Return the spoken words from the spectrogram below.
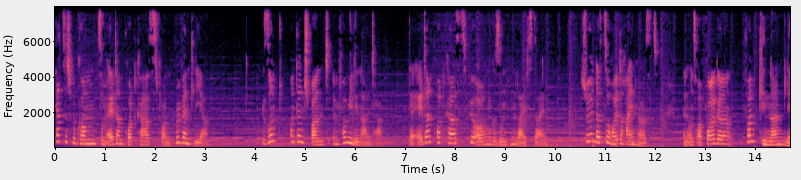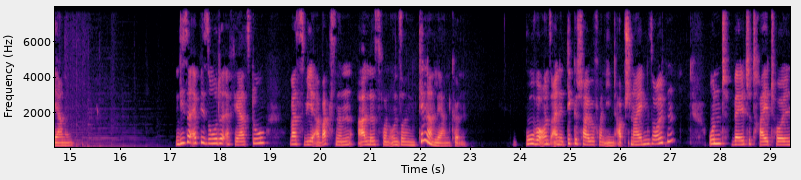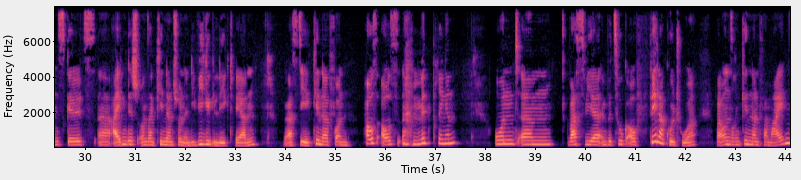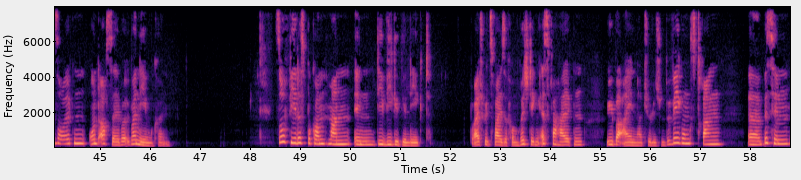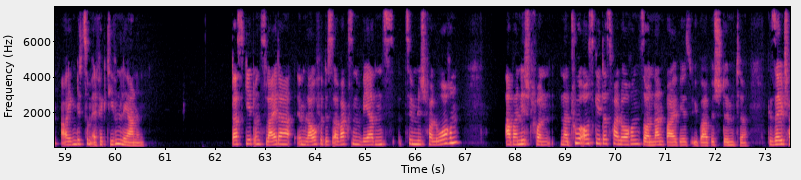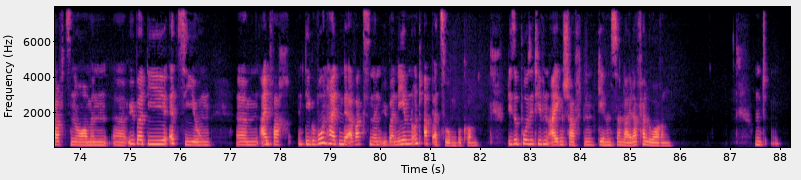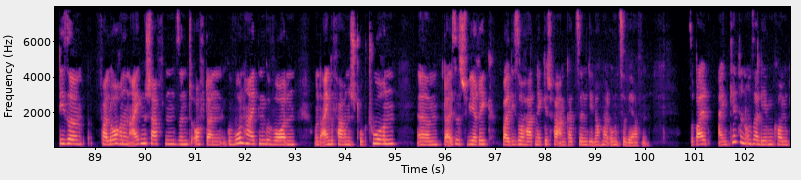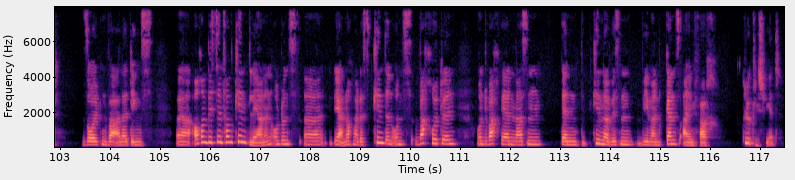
Herzlich willkommen zum Elternpodcast von Preventlia. Gesund und entspannt im Familienalltag. Der Elternpodcast für euren gesunden Lifestyle. Schön, dass du heute reinhörst in unserer Folge von Kindern lernen. In dieser Episode erfährst du, was wir Erwachsenen alles von unseren Kindern lernen können. Wo wir uns eine dicke Scheibe von ihnen abschneiden sollten und welche drei tollen Skills äh, eigentlich unseren Kindern schon in die Wiege gelegt werden, was die Kinder von Haus aus mitbringen und ähm, was wir in Bezug auf Fehlerkultur bei unseren Kindern vermeiden sollten und auch selber übernehmen können. So vieles bekommt man in die Wiege gelegt, beispielsweise vom richtigen Essverhalten über einen natürlichen Bewegungsdrang, äh, bis hin eigentlich zum effektiven Lernen. Das geht uns leider im Laufe des Erwachsenwerdens ziemlich verloren, aber nicht von Natur aus geht es verloren, sondern weil wir es über bestimmte Gesellschaftsnormen, äh, über die Erziehung, ähm, einfach die Gewohnheiten der Erwachsenen übernehmen und aberzogen bekommen. Diese positiven Eigenschaften gehen uns dann leider verloren. Und diese verlorenen Eigenschaften sind oft dann Gewohnheiten geworden und eingefahrene Strukturen. Ähm, da ist es schwierig, weil die so hartnäckig verankert sind, die nochmal umzuwerfen. Sobald ein Kind in unser Leben kommt, sollten wir allerdings äh, auch ein bisschen vom Kind lernen und uns äh, ja nochmal das Kind in uns wachrütteln und wach werden lassen, denn Kinder wissen, wie man ganz einfach glücklich wird.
